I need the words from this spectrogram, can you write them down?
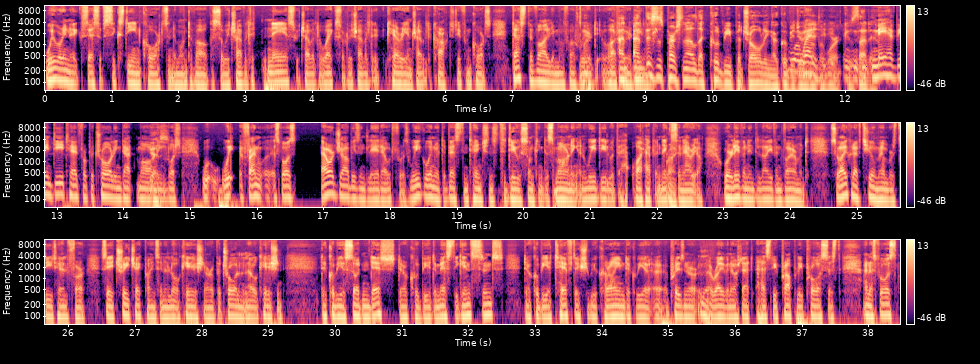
We were in excess of 16 courts in the month of August. So we travelled to Naas, we travelled to Wexford, we travelled to Kerry, and travelled to Cork to different courts. That's the volume of what we're de- what we're And, dealing and this is personnel that could be patrolling or could be doing well, other work. Is that it? may have been detailed for patrolling that morning, Yes. but w- we, Fran, I suppose our job isn't laid out for us. We go in with the best intentions to do something this morning, and we deal with the, what happened next Right. scenario. We're living in the live environment, so I could have two members detailed for, say, three checkpoints in a location or a patrol in a location. There could be a sudden death. There could be a domestic incident. There could be a theft. There should be a crime. There could be a, a prisoner arriving out. That has to be properly processed. And I suppose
